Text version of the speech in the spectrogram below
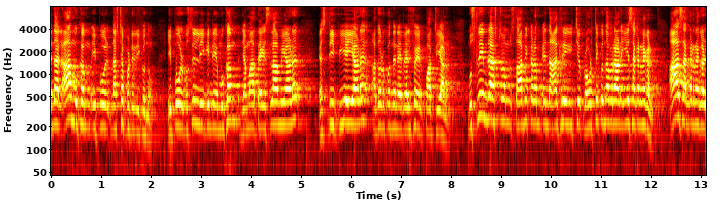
എന്നാൽ ആ മുഖം ഇപ്പോൾ നഷ്ടപ്പെട്ടിരിക്കുന്നു. ഇപ്പോൾ മുസ്ലിം ലീഗിന്റെ മുഖം ജമാഅത്തെ ഇസ്ലാമിയാണ് എസ് ഡി പി ഐ ആണ് അതോടൊപ്പം തന്നെ വെൽഫെയർ പാർട്ടിയാണ്. മുസ്ലിം രാഷ്ട്രം സ്ഥാപിക്കണം എന്ന് ആഗ്രഹിച്ച് പ്രവർത്തിക്കുന്നവരാണ് ഈ സംഘടനകൾ. ആ സംഘടനകൾ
